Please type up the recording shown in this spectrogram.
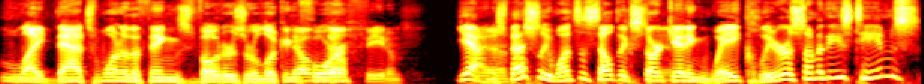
like that's one of the things voters are looking they'll, for. they'll feed him. yeah, and Yeah. especially once the Celtics start getting way clear of some of these teams.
